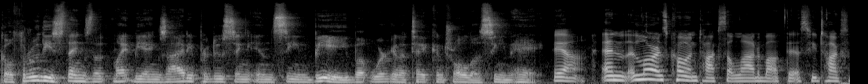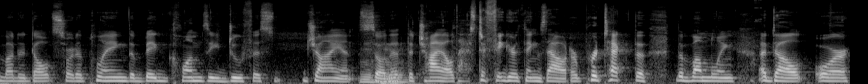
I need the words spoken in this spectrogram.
go through these things that might be anxiety producing in scene B, but we're going to take control of scene A. Yeah. And Lawrence Cohen talks a lot about this. He talks about adults sort of playing the big, clumsy doofus giant so mm-hmm. that the child has to figure things out or protect the, the bumbling adult. Or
